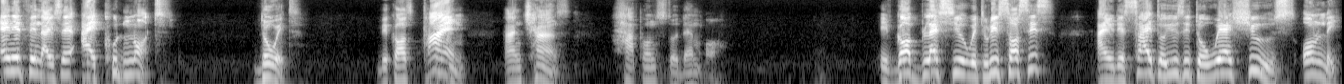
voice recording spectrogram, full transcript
anything that you say, I could not do it. Because time and chance happens to them all. If God bless you with resources and you decide to use it to wear shoes only,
